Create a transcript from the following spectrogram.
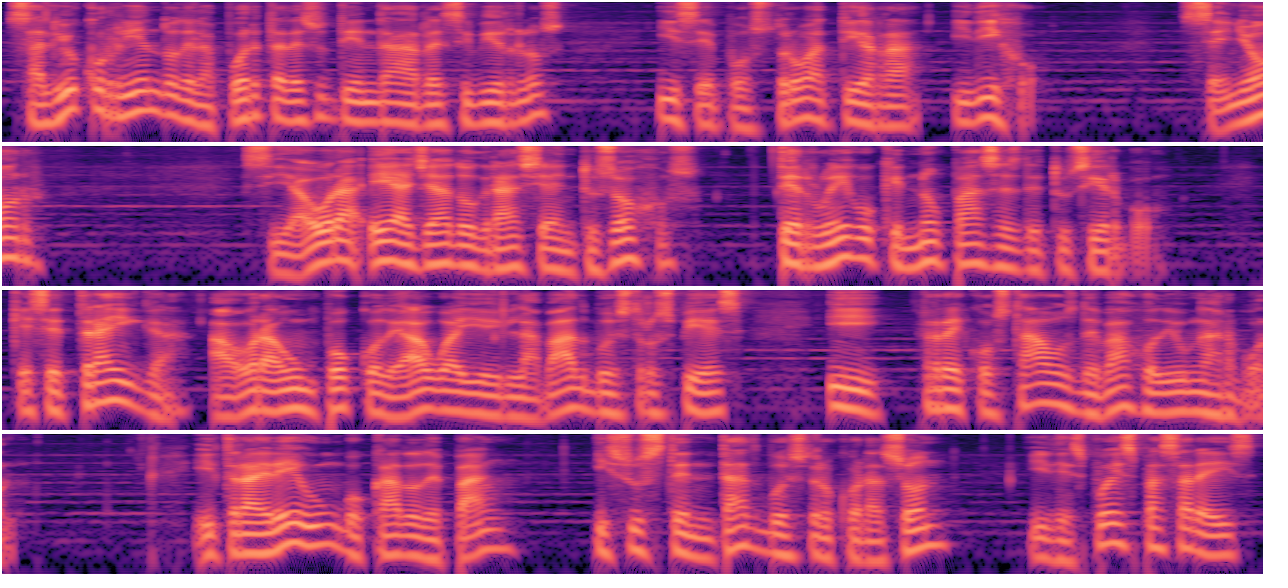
salió corriendo de la puerta de su tienda a recibirlos, y se postró a tierra y dijo, Señor, si ahora he hallado gracia en tus ojos, te ruego que no pases de tu siervo que se traiga ahora un poco de agua y lavad vuestros pies y recostaos debajo de un árbol. Y traeré un bocado de pan y sustentad vuestro corazón y después pasaréis,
